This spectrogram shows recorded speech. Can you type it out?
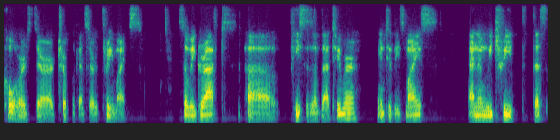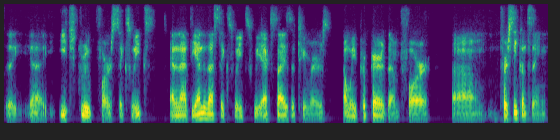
cohorts, there are triplicates or three mice. So we graft uh, pieces of that tumor into these mice, and then we treat this, uh, each group for six weeks. And at the end of that six weeks, we excise the tumors and we prepare them for um, for sequencing.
